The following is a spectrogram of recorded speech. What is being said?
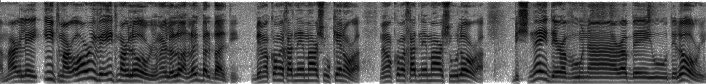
אמר לי, איתמר אורי ואיתמר לא אורי. אומר לו, לא, אני לא התבלבלתי. במקום אחד נאמר שהוא כן הורה, במקום אחד נאמר שהוא לא הורה. בשני דרב הונא רבי הוא דלא אורי,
